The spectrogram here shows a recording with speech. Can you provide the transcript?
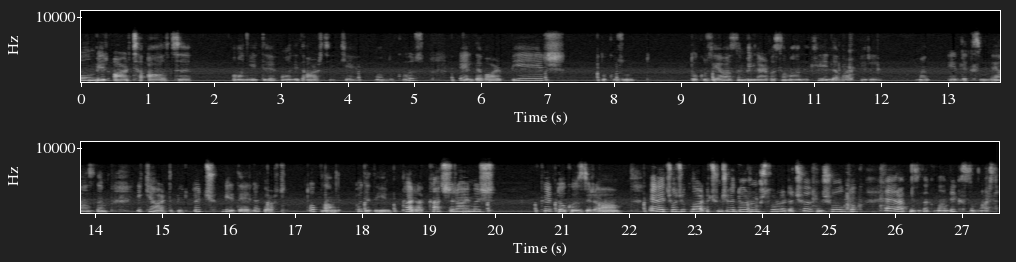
11 artı 6, 17, 17 artı 2, 19. Elde var 1, 9'un 9 yazdım. Birler basamağındaki elde var 1'i. Hemen elde kısmına yazdım. 2 artı 1, 3, 1 de elde 4. Toplamda ödediğim para kaç liraymış? 49 lira. Evet çocuklar 3. ve 4. soruları da çözmüş olduk. Eğer aklınıza takılan bir kısım varsa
